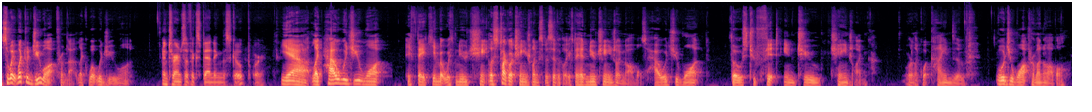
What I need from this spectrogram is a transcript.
So wait, what would you want from that? Like, what would you want? In terms of expanding the scope, or Yeah, like how would you want if they came up with new change? Let's talk about Changeling specifically. If they had new Changeling novels, how would you want those to fit into Changeling, or like what kinds of what would you want from a novel?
